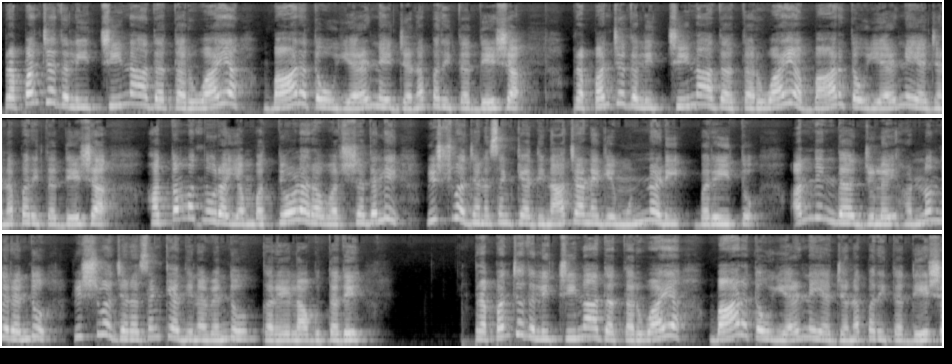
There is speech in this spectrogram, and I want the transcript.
ಪ್ರಪಂಚದಲ್ಲಿ ಚೀನಾದ ತರುವಾಯ ಭಾರತವು ಎರಡನೇ ಜನಪರಿತ ದೇಶ. ಪ್ರಪಂಚದಲ್ಲಿ ಚೀನಾದ ತರುವಾಯ ಭಾರತವು ಎರಡನೆಯ ಜನಪರಿತ ದೇಶ. ಹತ್ತೊಂಬತ್ತು ನೂರ ಎಂಬತ್ತೇಳರ ವರ್ಷದಲ್ಲಿ ವಿಶ್ವ ಜನಸಂಖ್ಯಾ ದಿನಾಚರಣೆಗೆ ಮುನ್ನಡಿ ಬರೆಯಿತು. ಅಂದಿಂದ ಜುಲೈ ಹನ್ನೊಂದರಂದು ವಿಶ್ವ ಜನಸಂಖ್ಯಾ ದಿನವೆಂದು ಕರೆಯಲಾಗುತ್ತದೆ. ಪ್ರಪಂಚದಲ್ಲಿ ಚೀನಾದ ತರುವಾಯ ಭಾರತವು ಎರಡನೆಯ ಜನಪರಿತ ದೇಶ.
